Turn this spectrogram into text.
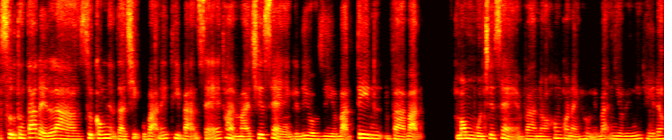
sự tương tác đấy là sự công nhận giá trị của bạn ấy thì bạn sẽ thoải mái chia sẻ những cái điều gì mà bạn tin và bạn mong muốn chia sẻ và nó không còn ảnh hưởng đến bạn nhiều đến như thế đâu.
